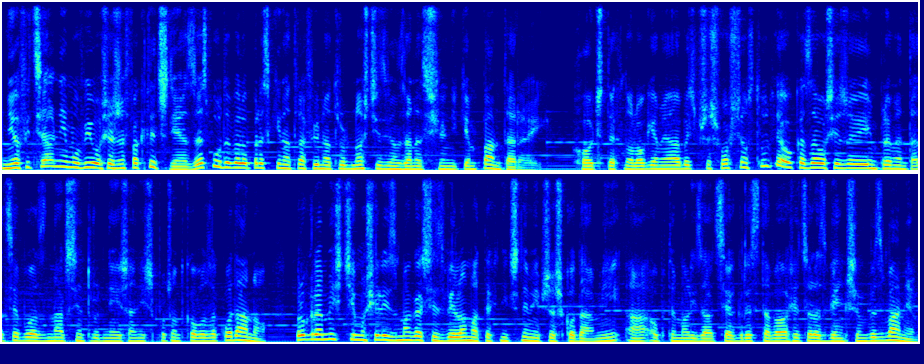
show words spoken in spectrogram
Nieoficjalnie mówiło się, że faktycznie zespół deweloperski natrafił na trudności związane z silnikiem Panta Ray. Choć technologia miała być przyszłością studia, okazało się, że jej implementacja była znacznie trudniejsza niż początkowo zakładano. Programiści musieli zmagać się z wieloma technicznymi przeszkodami, a optymalizacja gry stawała się coraz większym wyzwaniem.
